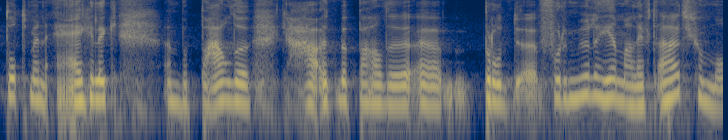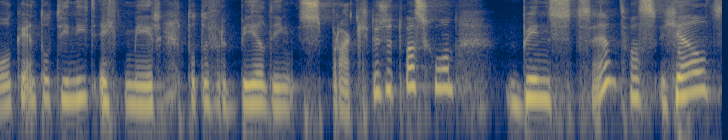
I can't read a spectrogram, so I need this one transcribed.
tot men eigenlijk een bepaalde, ja, bepaalde uh, formule helemaal heeft uitgemolken en tot die niet echt meer tot de verbeelding sprak. Dus het was gewoon winst. Het was geld,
